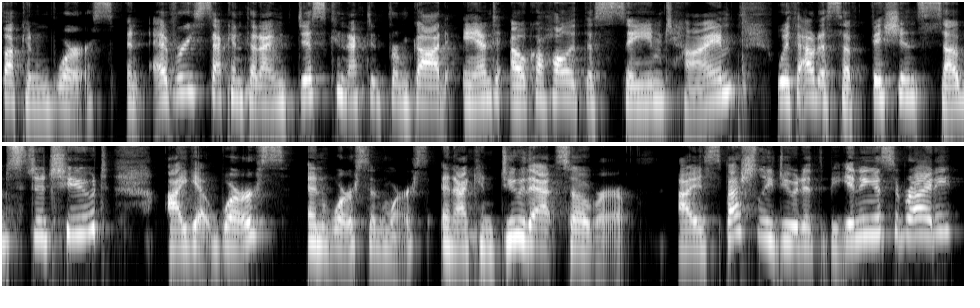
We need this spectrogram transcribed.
fucking worse. And every second that I'm disconnected from God and alcohol at the same time without a sufficient substitute, I get worse and worse and worse. And I can do that sober. I especially do it at the beginning of sobriety.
